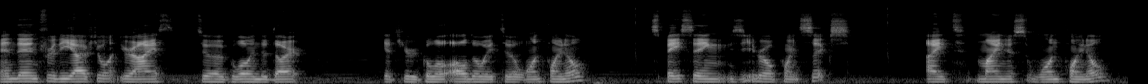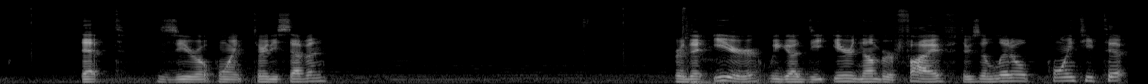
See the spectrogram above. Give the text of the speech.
and then for the eye if you want your eyes to glow in the dark get your glow all the way to 1.0 spacing 0.6, height minus 1.0, depth 0.37. For the ear, we got the ear number 5. There's a little pointy tip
